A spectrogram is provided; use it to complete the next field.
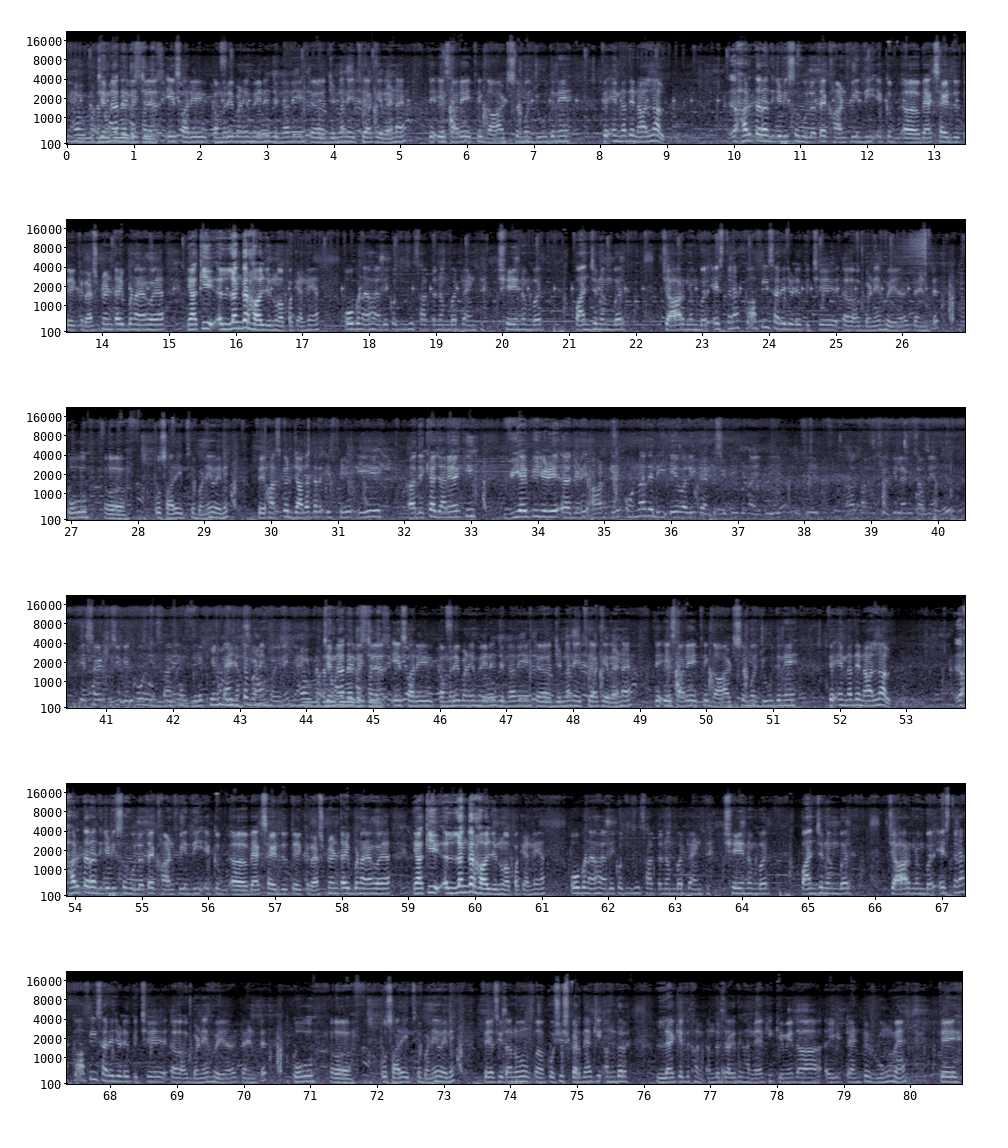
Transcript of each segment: ਜਿਨ੍ਹਾਂ ਦੇ ਵਿੱਚ ਇਹ ਸਾਰੇ ਕਮਰੇ ਬਣੇ ਹੋਏ ਨੇ, ਜਿਨ੍ਹਾਂ ਨੇ ਜਿਨ੍ਹਾਂ ਨੇ ਇੱਥੇ ਆ ਕੇ ਰਹਿਣਾ ਹੈ ਤੇ ਇਹ ਸਾਰੇ ਇੱਥੇ ਗਾਰਡਸ ਮੌਜੂਦ ਨੇ ਤੇ ਇਹਨਾਂ ਦੇ ਨਾਲ ਨਾਲ ਹਰ ਤਰ੍ਹਾਂ ਦੀ ਜਿਹੜੀ ਸਹੂਲਤ ਹੈ, ਖਾਣ ਪੀਣ ਦੀ ਇੱਕ ਬੈਕ ਸਾਈਡ ਦੇ ਉੱਤੇ ਇੱਕ ਰੈਸਟੋਰੈਂਟ ਟਾਈਪ ਬਣਾਇਆ ਹੋਇਆ ਹੈ, ਜਾਂ ਕਿ ਲੰਗਰ ਹਾਲ ਜਿਹਨੂੰ ਆਪਾਂ ਕਹਿੰਦੇ ਆ ਉਹ ਬਣਾਇਆ ਹੋਇਆ ਦੇਖੋ ਤੁਸੀਂ 7 number tent 6 number 5 number 4 number ਇਸ ਤਰ੍ਹਾਂ ਕਾਫੀ ਸਾਰੇ ਜਿਹੜੇ ਪਿੱਛੇ ਬਣੇ ਹੋਏ ਆ ਟੈਂਟ ਉਹ ਉਹ ਸਾਰੇ ਇੱਥੇ ਬਣੇ ਹੋਏ ਨੇ। ਤੇ ਖਾਸ ਕਰ ਜ਼ਿਆਦਾਤਰ ਇੱਥੇ ਇਹ ਦੇਖਿਆ ਜਾ ਰਿਹਾ ਹੈ ਕਿ ਵੀਆਈਪੀ ਜਿਹੜੇ ਅ, ਜਿਹੜੇ ਆਣਗੇ ਉਹਨਾਂ ਦੇ ਲਈ ਇਹ ਵਾਲੀ ਟੈਂਟ ਸਿਟੀ ਬਣਾਈ ਗਈ ਹੈ। ਤੁਸੀਂ ਤੁਹਾਨੂੰ ਅੱਗੇ ਲੈ ਕੇ ਚੱਲਦੇ ਹਾਂ। ਇਸ ਸਾਈਡ ਤੁਸੀਂ ਵੇਖੋ ਇਹ ਸਾਰੇ ਟੈਂਟ ਬਣੇ ਹੋਏ ਨੇ। ਜਿਨ੍ਹਾਂ ਦੇ ਵਿੱਚ ਇਹ ਸਾਰੇ ਕਮਰੇ ਬਣੇ ਹੋਏ ਨੇ ਜਿਨ੍ਹਾਂ ਨੇ ਅ, ਜਿਨ੍ਹਾਂ ਨੇ ਇੱਥੇ ਆ ਕੇ ਰਹਿਣਾ ਹੈ। ਤੇ ਇਹ ਸਾਰੇ ਇੱਥੇ ਗਾਰਡਸ ਮੌਜੂਦ ਨੇ। ਤੇ ਇਹਨਾਂ ਦੇ ਨਾਲ ਨਾਲ ਹਰ ਤਰ੍ਹਾਂ ਦੀ ਜਿਹੜੀ ਸਹੂਲਤ ਹੈ, ਖਾਣ ਪੀਣ ਦੀ ਇੱਕ ਬੈਕ ਸਾਈਡ ਦੇ ਉੱਤੇ ਇੱਕ ਰੈਸਟੋਰੈਂਟ ਟਾਈਪ ਬਣਾਇਆ ਹੋਇਆ ਹੈ, ਜਾਂ ਕਿ ਲੰਗਰ ਹਾਲ ਜਿਹਨੂੰ ਆਪਾਂ ਕਹਿੰਦੇ ਆ ਉਹ ਬਣਾਇਆ ਹੋਇਆ ਦੇਖੋ ਤੁਸੀਂ 7 number tent 6 number 5 number 4 number, ਇਸ ਤਰ੍ਹਾਂ ਕਾਫੀ ਸਾਰੇ ਜਿਹੜੇ ਪਿੱਛੇ ਬਣੇ ਹੋਏ ਆ ਟੈਂਟ, ਉਹ ਉਹ ਸਾਰੇ ਇੱਥੇ ਬਣੇ ਹੋਏ ਨੇ। ਤੇ ਅਸੀਂ ਤੁਹਾਨੂੰ ਕੋਸ਼ਿਸ਼ ਕਰਦੇ ਹਾਂ ਕਿ ਅੰਦਰ ਲੈ ਕੇ ਦਿਖਾ, ਅੰਦਰ ਜਾ ਕੇ ਦਿਖਾਉਂਦੇ ਹਾਂ ਕਿ ਕਿਵੇਂ ਦਾ ਇਹ ਟੈਂਟ ਰੂਮ ਹੈ। ਤੇ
